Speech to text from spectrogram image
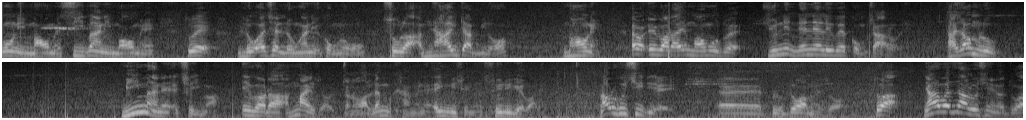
ကွန်းနေမောင်းမယ်စီပန့်နေမောင်းမယ်သူရဲ့လိုအပ်ချက်လုပ်ငန်းတွေအကုန်လုံးကို solar အများကြီးတက်ပြီးတော့မောင်းတယ်အဲ့တော့ inverter ကြီးမောင်းဖို့အတွက် unit နည်းနည်းလေးပဲကုန်ကြတော့တယ်ဒါကြောင့်မလို့မီးမှန်တဲ့အချိန်မှာ inverter အမှိုက်ဆိုတော့ကျွန်တော်ကလက်မခံမနဲ့အဲ့မိတ်ဆွေနဲ့ဆွေးနွေးခဲ့ပါတယ် နောက်တစ်ခုရှိသေးတယ်အဲဘယ်လိုပြောရမလဲဆိုတော့သူကညဘက်ကျလို့ရှိရင်တော့သူက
